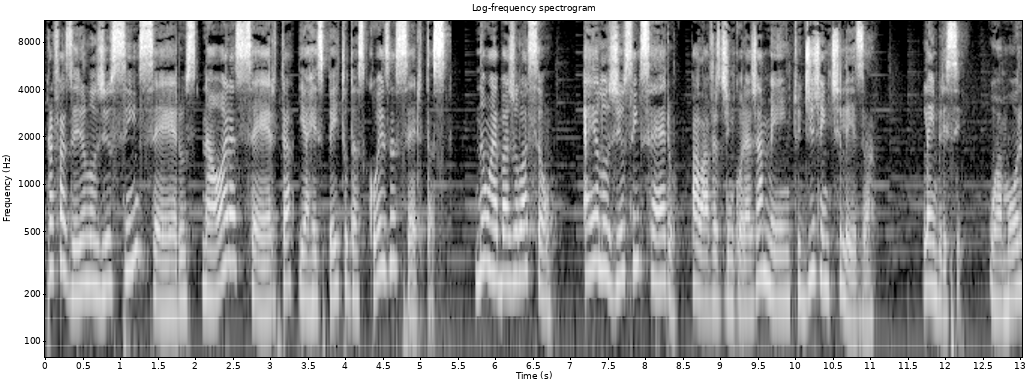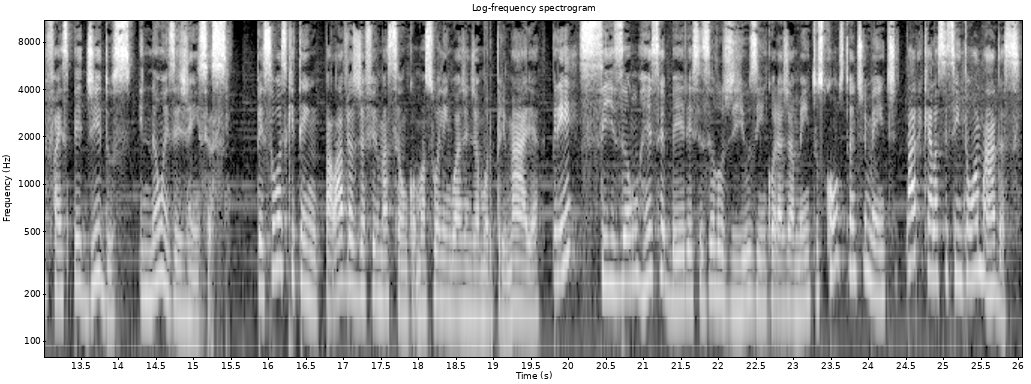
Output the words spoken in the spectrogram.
para fazer elogios sinceros, na hora certa e a respeito das coisas certas. Não é bajulação, é elogio sincero, palavras de encorajamento e de gentileza. Lembre-se, o amor faz pedidos e não exigências. Pessoas que têm palavras de afirmação como a sua linguagem de amor primária precisam receber esses elogios e encorajamentos constantemente para que elas se sintam amadas.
